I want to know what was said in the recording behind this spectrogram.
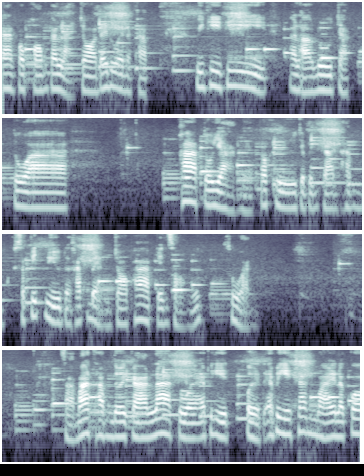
งานพร้อมๆกันหลายจอได้ด้วยนะครับ วิธีที่เราดูจากตัวภาพตัวอย่างเนี่ยก็คือจะเป็นการทำ split view นะครับ แบ่งจอภาพเป็น 2 ส่วน สามารถทำโดยการลากตัวแอปพลิเคชันเปิดแอปพลิเคชันไว้แล้วก็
